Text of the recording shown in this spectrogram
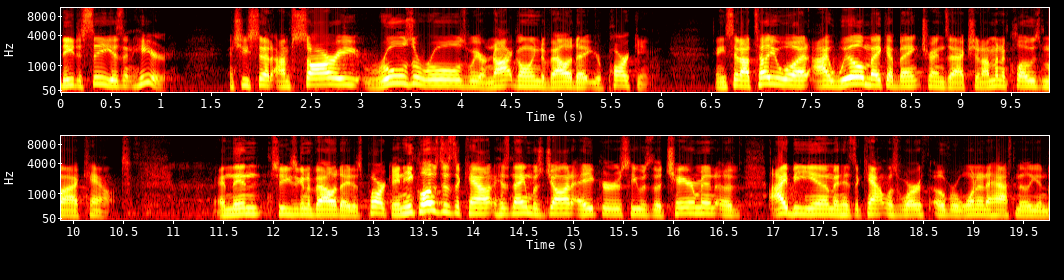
need to see isn't here. And she said, I'm sorry, rules are rules. We are not going to validate your parking. And he said, I'll tell you what, I will make a bank transaction. I'm going to close my account and then she's going to validate his parking. And he closed his account. His name was John Akers. He was the chairman of IBM, and his account was worth over $1.5 million.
